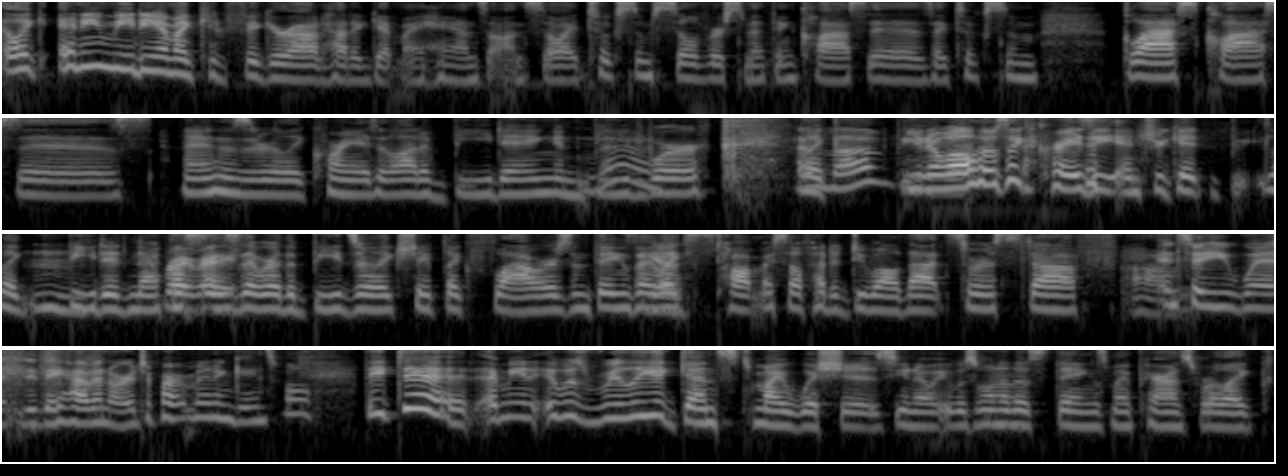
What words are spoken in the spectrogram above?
like any medium I could figure out how to get my hands on. So I took some silversmithing classes. I took some glass classes. And it was really corny. I did a lot of beading and Yeah. beadwork. I Like love you know all those like crazy intricate like mm. beaded necklaces right. that where the beads are like shaped like flowers and things. I like taught myself how to do all that sort of stuff. Um, and so um, you went. Did they have an art department in Gainesville? they did. I mean, it was really against my wishes. You know, it was one of mm. those things. My parents were like,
